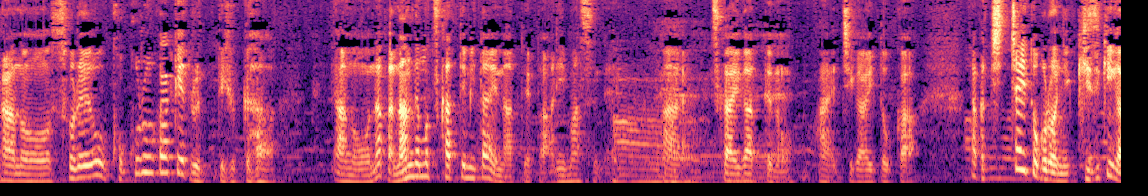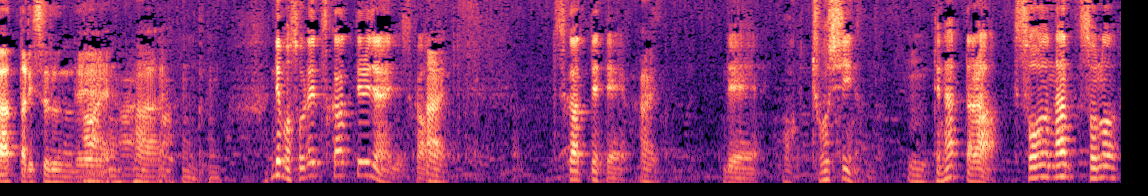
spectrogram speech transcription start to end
あの、それを心がけるっていうか、あの、なんか何でも使ってみたいなってやっぱありますね。はい、使い勝手の、はい、違いとか、なんかちっちゃいところに気づきがあったりするんで、はい。でもそれ使ってるじゃないですか。はい、使ってて、はい、で、わ調子いいな。うん。っ。てなったら、そうな、その、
